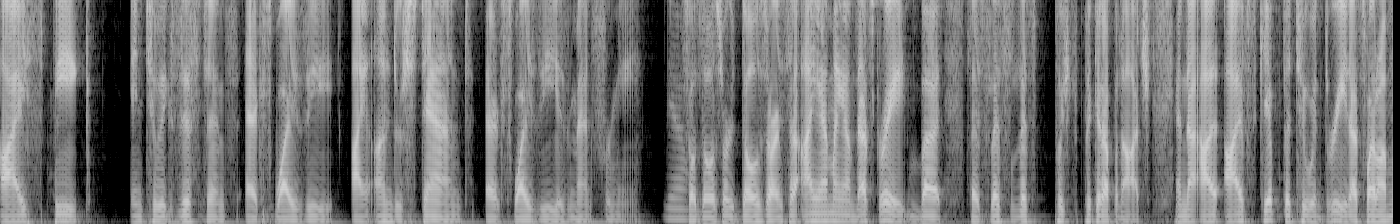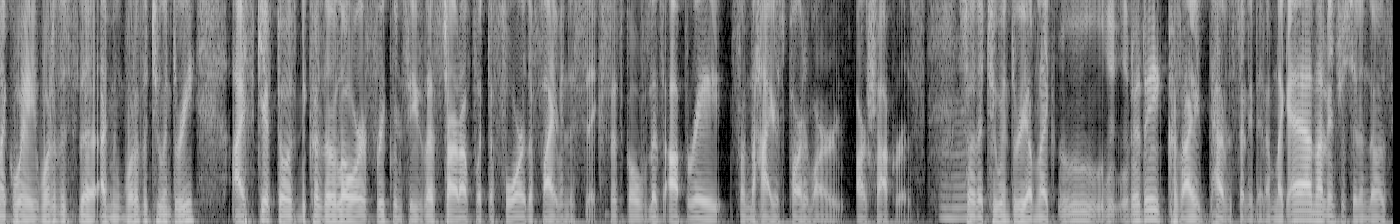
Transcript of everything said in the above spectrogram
I speak into existence XYZ. I understand XYZ is meant for me. Yeah. So those are those are I said I am I am. That's great but let's let's let's push pick it up a notch. And that I I've skipped the two and three. That's why I'm like wait what are the, the I mean what are the two and three? I skipped those because they're lower frequencies. Let's start off with the four the five and the six. Let's go let's operate from the highest part of our our chakras. So the two and three I'm like ooh what are they? Because I haven't studied it. I'm like eh, I'm not interested in those.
